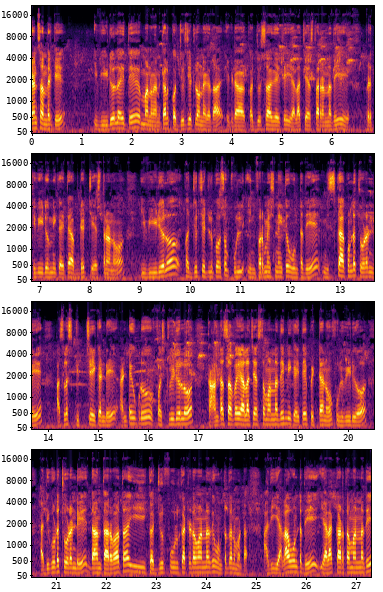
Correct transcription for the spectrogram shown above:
ఫ్రెండ్స్ అందరికీ ఈ వీడియోలో అయితే మన వెనకాల ఖర్జూర్ చెట్లు ఉన్నాయి కదా ఇక్కడ ఖర్జూర్ సాగు అయితే ఎలా చేస్తారన్నది ప్రతి వీడియో మీకు అయితే అప్డేట్ చేస్తున్నాను. ఈ వీడియోలో ఖర్జూర్ చెట్ల కోసం ఫుల్ ఇన్ఫర్మేషన్ అయితే ఉంటుంది. మిస్ కాకుండా చూడండి అసలు స్కిప్ చేయకండి. అంటే ఇప్పుడు ఫస్ట్ వీడియోలో కాంటా సఫై ఎలా చేస్తామన్నది మీకు అయితే పెట్టాను ఫుల్ వీడియో. అది కూడా చూడండి. దాని తర్వాత ఈ ఖర్జూర్ పూలు కట్టడం అన్నది ఉంటుందన్నమాట. అది ఎలా ఉంటుంది ఎలా కడతామన్నది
